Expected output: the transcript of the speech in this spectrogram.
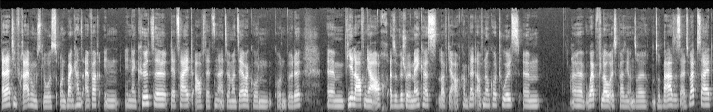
relativ reibungslos und man kann es einfach in, in der Kürze der Zeit aufsetzen, als wenn man selber coden, coden würde. Ähm, wir laufen ja auch, also Visual Makers läuft ja auch komplett auf No-Code-Tools. Ähm, äh, Webflow ist quasi unsere, unsere Basis als Website.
